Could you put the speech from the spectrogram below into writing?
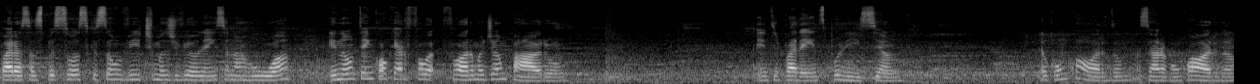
para essas pessoas que são vítimas de violência na rua e não têm qualquer forma de amparo. Entre parênteses, polícia. Eu concordo. A senhora concorda?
